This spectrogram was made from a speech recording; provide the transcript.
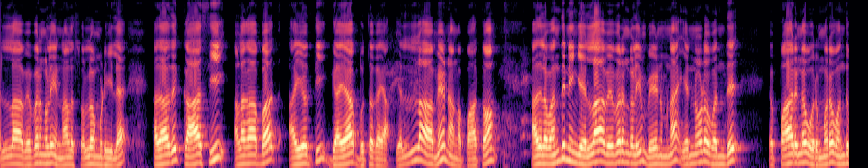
எல்லா விவரங்களும் என்னால் சொல்ல முடியல. அதாவது காசி அலகாபாத் அயோத்தி கயா புத்தகயா எல்லாமே நாங்கள் பார்த்தோம். அதில் வந்து நீங்கள் எல்லா விவரங்களையும் வேணும்னா என்னோட வந்து பாருங்கள் ஒரு முறை வந்து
